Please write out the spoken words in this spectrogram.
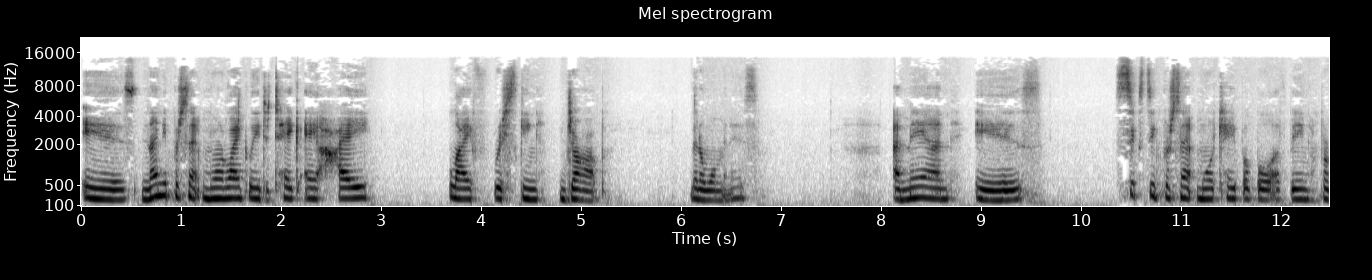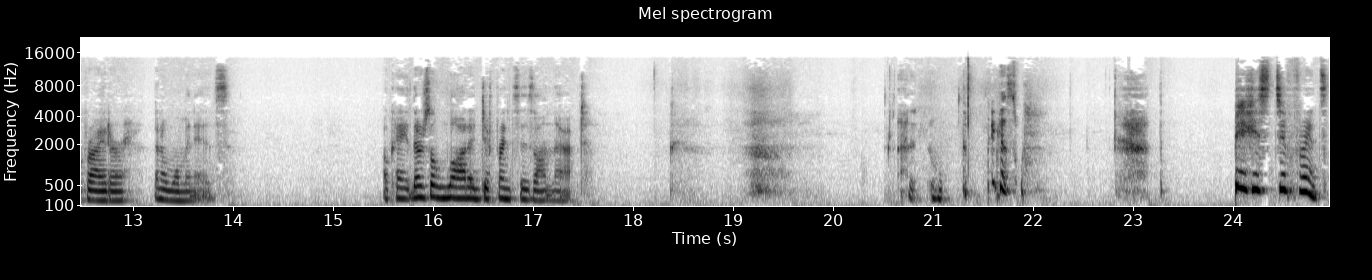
is 90% more likely to take a high life risking job than a woman is. A man is 60% more capable of being a provider than a woman is. Okay, there's a lot of differences on that. The biggest the biggest difference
